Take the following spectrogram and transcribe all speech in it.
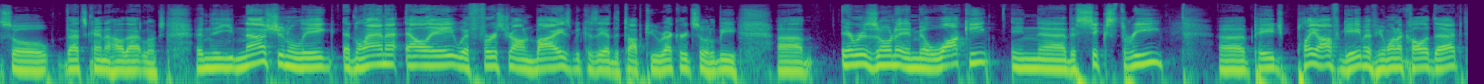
So that's kind of how that looks. In the National League, Atlanta, LA with first round buys because they had the top two records. So it'll be uh, Arizona and Milwaukee in uh, the 6 3 uh, page playoff game, if you want to call it that.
